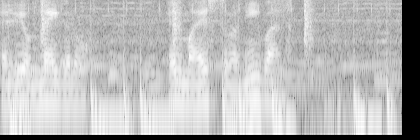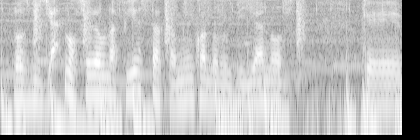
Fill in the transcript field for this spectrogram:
el, León Negro, el maestro Aníbal. Los villanos, era una fiesta también cuando los villanos que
